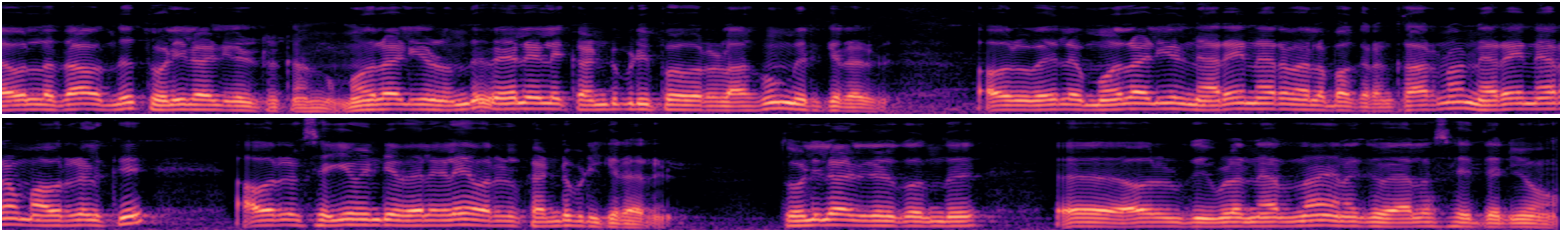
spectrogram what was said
லெவலில் தான் வந்து தொழிலாளிகள் இருக்காங்க. முதலாளிகள் வந்து வேலைகளை கண்டுபிடிப்பவர்களாகவும் இருக்கிறார்கள். அவர் வேலை முதலாளிகள் நிறைய நேரம் வேலை பார்க்குறாங்க. காரணம் நிறைய நேரம் அவர்களுக்கு அவர்கள் செய்ய வேண்டிய வேலைகளை அவர்கள் கண்டுபிடிக்கிறார்கள். தொழிலாளிகளுக்கு வந்து அவர்களுக்கு இவ்வளோ நேரம் தான் எனக்கு வேலை செய்ய தெரியும்.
